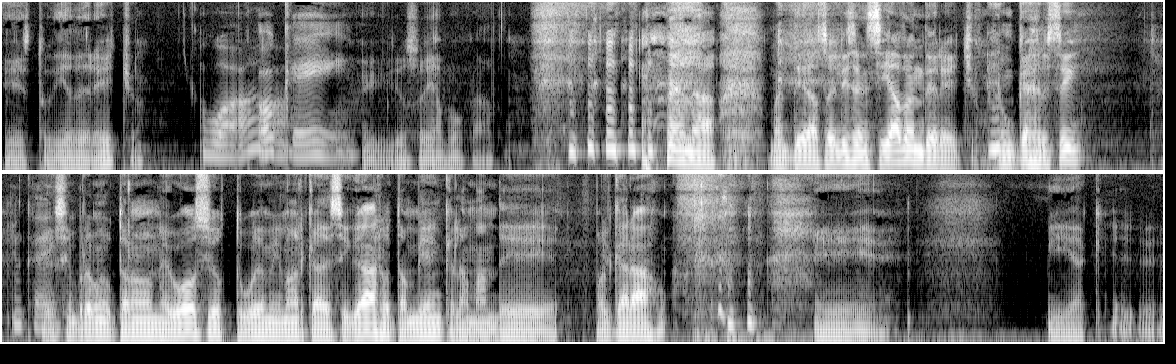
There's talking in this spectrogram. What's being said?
y estudié Derecho, Wow. Ok. y yo soy abogado. no, mentira, soy licenciado en Derecho, nunca ejercí. Ok. Eh, siempre me gustaron los negocios, tuve mi marca de cigarro también, que la mandé para el carajo. Eh, y aquí eh,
